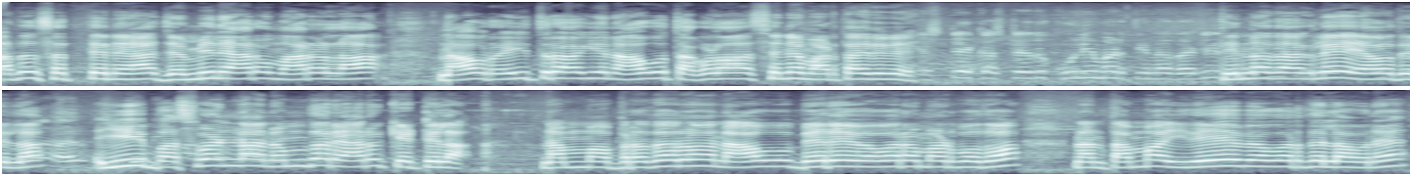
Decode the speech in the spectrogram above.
ಅದು ಸತ್ಯನೇ. ಆ ಜಮೀನು ಯಾರು ಮಾರಲ್ಲ. ನಾವು ರೈತರಾಗಿ ನಾವು ತಗೊಳ್ಳೋ ಆಸೆನೆ ಮಾಡ್ತಾ ಇದೀವಿ. ಎಷ್ಟೇ ಕಷ್ಟ ಇದ್ರು ಕೂಲಿ ಮಾಡಿ ತಿನ್ನೋದಾಗ್ಲಿ ತಿನ್ನೋದಾಗ್ಲಿ ಯಾವುದಿಲ್ಲ. ಈ ಬಸವಣ್ಣ ನಮ್ದವ್ರು ಯಾರು ಕೆಟ್ಟಿಲ್ಲ. ನಮ್ಮ ಬ್ರದರು ನಾವು ಬೇರೆ ವ್ಯವಹಾರ ಮಾಡ್ಬೋದು. ನನ್ನ ತಮ್ಮ ಇದೇ ವ್ಯವಹಾರದಲ್ಲಿ ಅವನೇ.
